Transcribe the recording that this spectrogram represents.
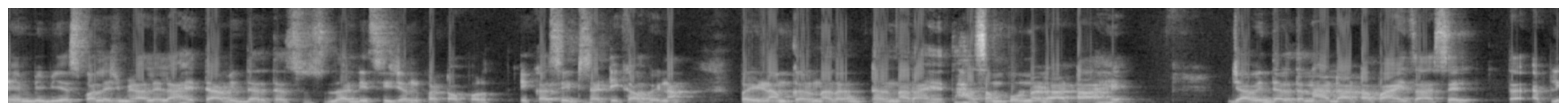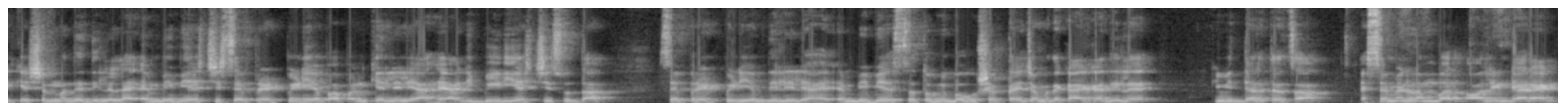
हे M B B S college मिळालेलं आहे. त्या विद्यार्थ्याचं सुद्धा डिसिजन कट ऑफवर एका सीटसाठी का होईना परिणाम करणारं ठरणार आहे हा संपूर्ण डाटा आहे. ज्या विद्यार्थ्यांना हा डाटा पाहायचा असेल तर ॲप्लिकेशनमध्ये दिलेला आहे. एम बी बी एसची सेपरेट पी डी एफ आपण केलेली आहे आणि बी डी एसची सुद्धा सेपरेट पी डी एफ दिलेली आहे. एम बी बी एसचं तुम्ही बघू शकता याच्यामध्ये काय काय दिलं आहे की विद्यार्थ्याचा S M L number all India rank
